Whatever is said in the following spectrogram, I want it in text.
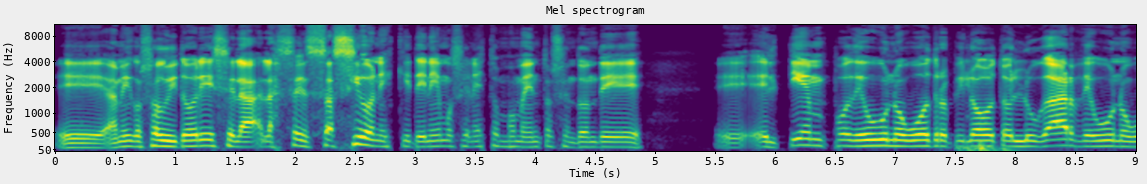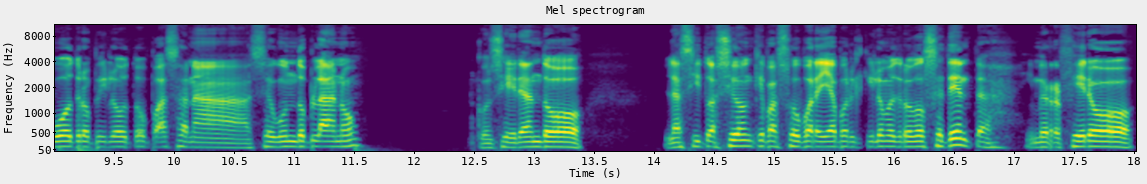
eh, amigos auditores, la- las sensaciones que tenemos en estos momentos en donde eh, el tiempo de uno u otro piloto, el lugar de uno u otro piloto pasan a segundo plano, considerando la situación que pasó por allá por el kilómetro 270, y me refiero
